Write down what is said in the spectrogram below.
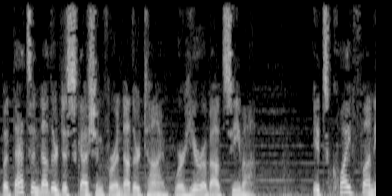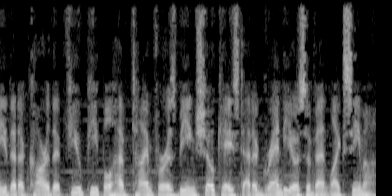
But that's another discussion for another time, we're here about SEMA. It's quite funny that a car that few people have time for is being showcased at a grandiose event like SEMA.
